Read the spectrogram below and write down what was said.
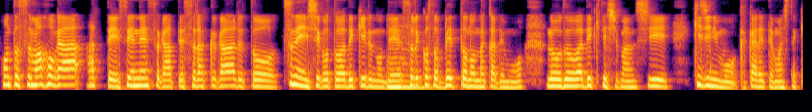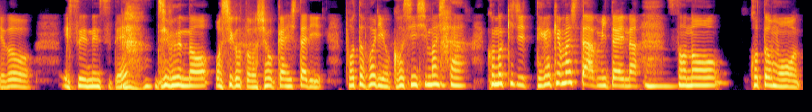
本当スマホがあって、SNS があって、 Slack があると、常に仕事はできるので、うんそれこそベッドの中でも労働はできてしまうし、記事にも書かれてましたけど、SNS で 自分のお仕事を紹介したり、ポートフォリオ更新しました。この記事手掛けました。みたいな、そのことも、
